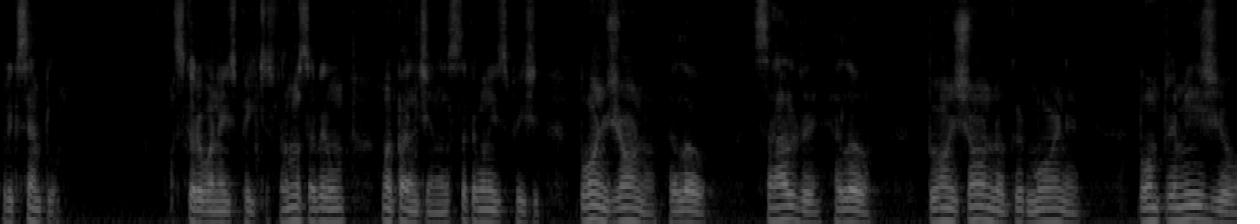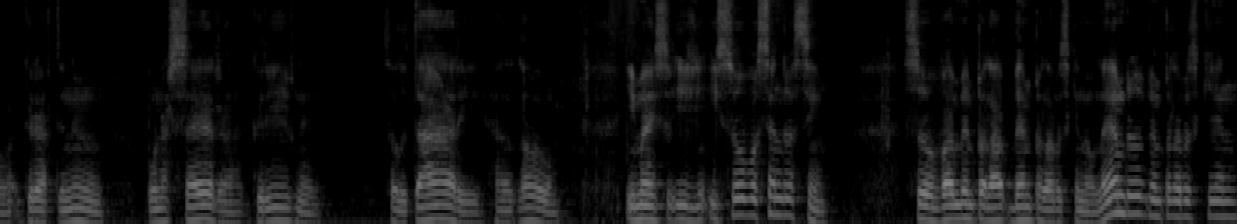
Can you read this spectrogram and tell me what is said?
por exemplo. Let's go to one of these pages. Vamos a ver um, uma página. Let's look at one of these pages. Buongiorno, hello. Salve, hello. Buongiorno, good morning. Buon pomeriggio, good afternoon. Buonasera, good evening. Salutari, hello. E, mais, e, e só vou sendo assim. So, vão bem, bem palavras que não lembro, vem palavras que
